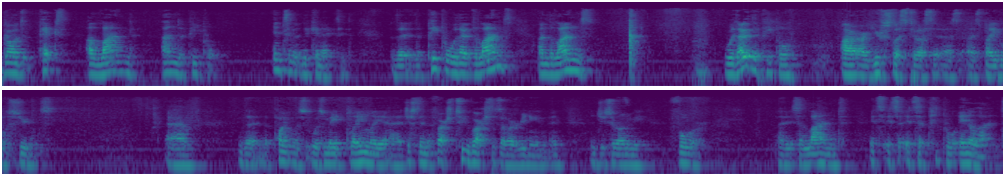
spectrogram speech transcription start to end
God picked a land and a people, intimately connected. The, the people without the land, and the land without the people are, are useless to us as, as Bible students. Um, the, the point was, was made plainly uh, just in the first two verses of our reading in, in, in, Deuteronomy 4 that it's a land, it's, it's, it's a people in a land.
